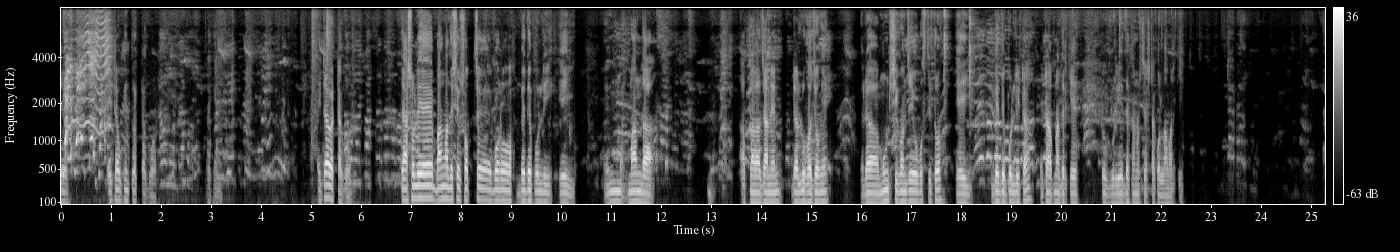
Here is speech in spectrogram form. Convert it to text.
যে এটাও কিন্তু একটা ঘর দেখেন। এটাও একটা ঘর তা আসলে বাংলাদেশের সবচেয়ে বড় বেদে পল্লী এই মান্দা। আপনারা জানেন, এটা লুহজংয়ে, এটা মুন্সীগঞ্জে অবস্থিত এই বেদেপল্লীটা। এটা আপনাদেরকে একটু ঘুরিয়ে দেখানোর চেষ্টা করলাম আর কি টিভি চ্যানেলে যাবে এটা এই তো কালকে ফুটবল দিব এই যে বাজার সদাই বাড়ির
